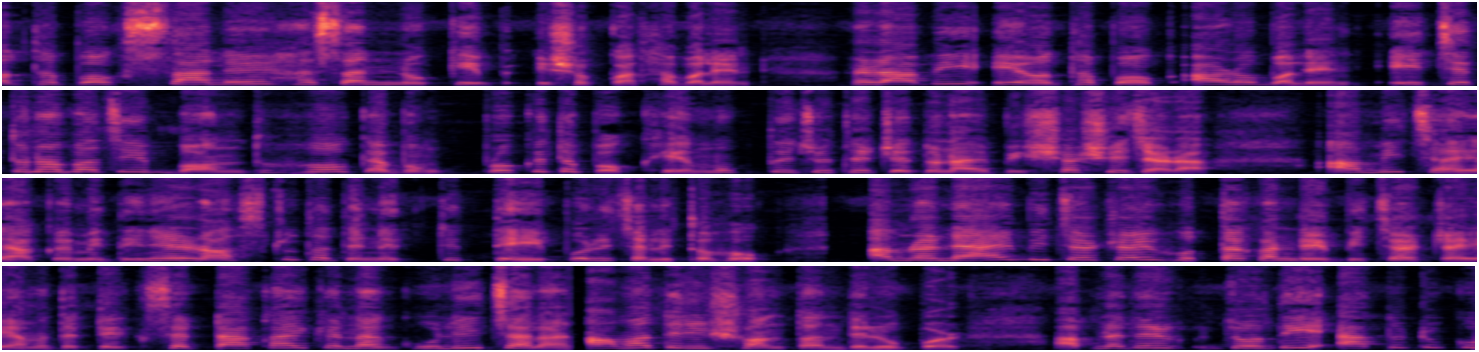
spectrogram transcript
অধ্যাপক সালে হাসান নকিব এসব কথা বলেন। রাবি এ অধ্যাপক আরও বলেন, এই চেতনাবাজি বন্ধ হোক এবং প্রকৃতপক্ষে মুক্তিযুদ্ধের চেতনায় বিশ্বাসী যারা, আমি চাই আগামী দিনে রাষ্ট্র তাদের নেতৃত্বেই পরিচালিত হোক। আমরা ন্যায় বিচার চাই, হত্যাকাণ্ডের বিচার চাই। আমাদের ট্যাক্সের টাকায় কেনা গুলি চালান আমাদেরই সন্তানদের উপর। আপনাদের যদি এতটুকু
